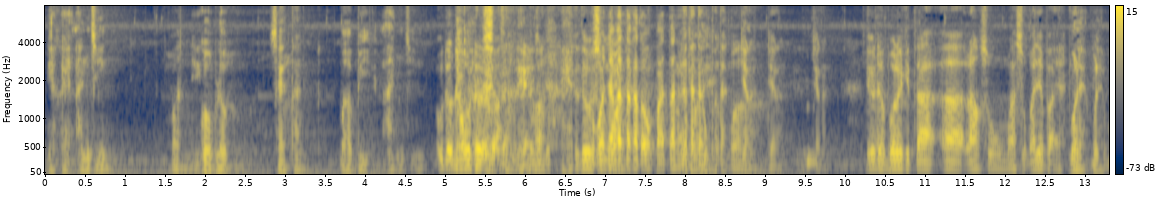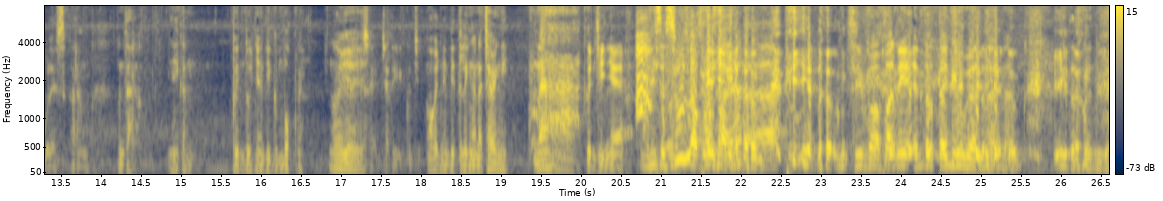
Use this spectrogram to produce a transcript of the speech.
ya kayak anjing Mandi. goblok setan babi anjing Udah udah udah. udah, udah. Iya, Wah, iya. itu Pokoknya kata-kata umpatan nggak Kata boleh. umpatan jangan jangan jangan Ya udah boleh kita eh, langsung masuk aja Pak ya. boleh boleh boleh sekarang bentar ini kan pintunya digembok nih Oh iya iya. saya cari kunci oh ini di telinga anak cewek nih nah kuncinya Bisa sulap Bapak ya. iya dong Si bapak nih entertain juga ternyata. dong. Iya entertain dong. juga.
